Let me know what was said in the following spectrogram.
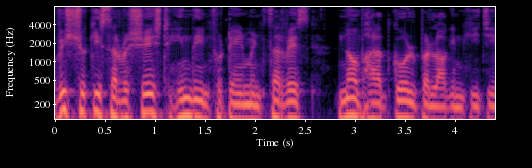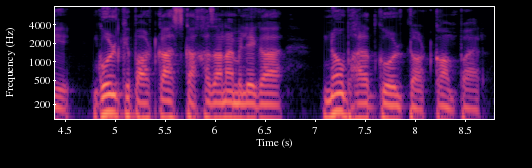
विश्व की सर्वश्रेष्ठ Hindi infotainment service Nav Bharat gold पर लॉगिन कीजिए। गोल्ड के पॉडकास्ट का खजाना मिलेगा नव भारत गोल्ड डॉट कॉम पर।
